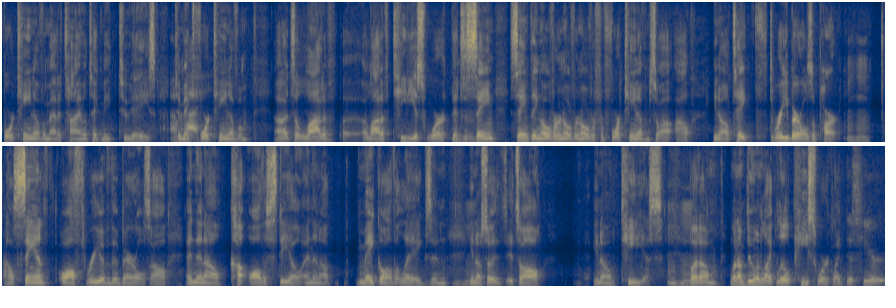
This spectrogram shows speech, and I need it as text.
14 of them at a time. It'll take me two days to make 14 of them. Uh, it's a lot of uh, a lot of tedious work. That's the same same thing over and over and over for 14 of them. So I'll, I'll you know I'll take three barrels apart. I'll sand all three of the barrels. I'll and then I'll cut all the steel, and then I'll make all the legs, and mm-hmm. you know so it's, it's all you know tedious. Mm-hmm. But um when i'm doing like little piecework like this here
